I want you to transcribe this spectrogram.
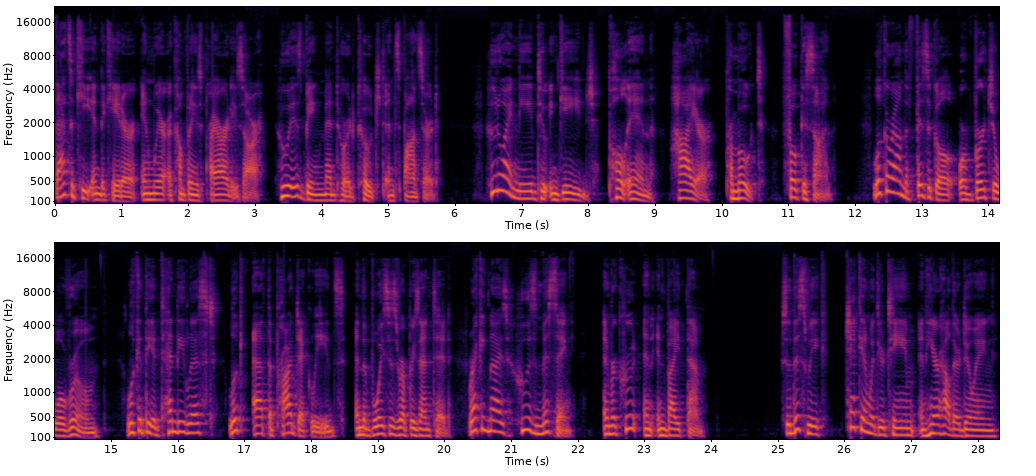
That's a key indicator in where a company's priorities are. Who is being mentored, coached, and sponsored? Who do I need to engage, pull in, hire, promote, focus on? Look around the physical or virtual room, look at the attendee list, look at the project leads and the voices represented. Recognize who's missing and recruit and invite them. So this week, check in with your team and hear how they're doing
